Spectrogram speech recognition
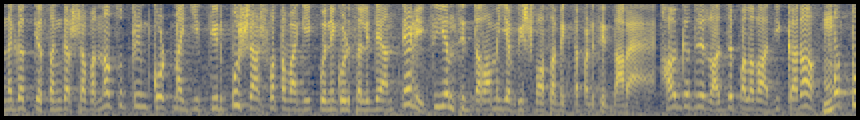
ಅನಗತ್ಯ ಸಂಘರ್ಷವನ್ನ ಸುಪ್ರೀಂ ಕೋರ್ಟ್ನ ಈ ತೀರ್ಪು ಶಾಶ್ವತವಾಗಿ ಕೊನೆಗೊಳಿಸಲಿದೆ ಅಂತೇಳಿ ಸಿಎಂ ಸಿದ್ದರಾಮಯ್ಯ ವಿಶ್ವಾಸ ವ್ಯಕ್ತಪಡಿಸಿದ್ದಾರೆ. ಹಾಗಾದ್ರೆ ರಾಜ್ಯಪಾಲರ ಅಧಿಕಾರ ಮತ್ತು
